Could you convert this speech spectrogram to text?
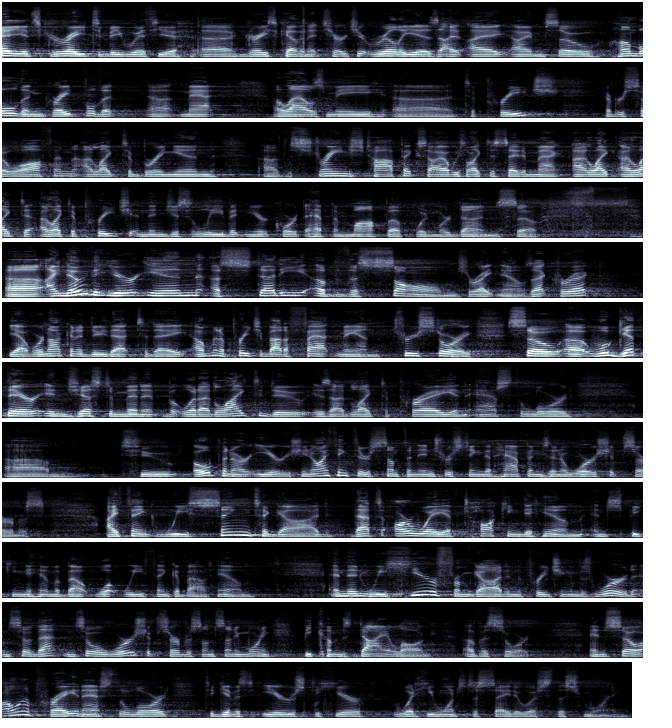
Hey, it's great to be with you, uh, Grace Covenant Church. It really is. I, I, am so humbled and grateful that uh, Matt allows me uh, to preach ever so often. I like to bring in uh, the strange topics. I always like to say to Matt, I like, I, like to, I like to preach and then just leave it in your court to have to mop up when we're done. So uh, I know that you're in a study of the Psalms right now. Is that correct? Yeah, we're not going to do that today. I'm going to preach about a fat man. True story. So uh, we'll get there in just a minute. But what I'd like to do is I'd like to pray and ask the Lord um, to open our ears. You know, I think there's something interesting that happens in a worship service. I think we sing to God, that's our way of talking to Him and speaking to Him about what we think about Him. And then we hear from God in the preaching of His Word. And so that, and so a worship service on Sunday morning becomes dialogue of a sort. And so I want to pray and ask the Lord to give us ears to hear what He wants to say to us this morning.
